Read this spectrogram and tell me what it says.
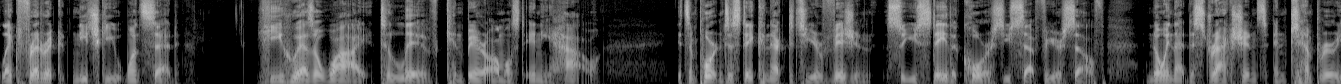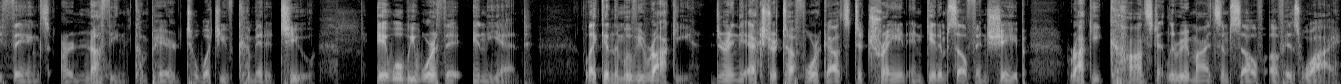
Like Frederick Nietzsche once said, he who has a why to live can bear almost any how. It's important to stay connected to your vision so you stay the course you set for yourself, knowing that distractions and temporary things are nothing compared to what you've committed to. It will be worth it in the end. Like in the movie Rocky, during the extra tough workouts to train and get himself in shape, Rocky constantly reminds himself of his why,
